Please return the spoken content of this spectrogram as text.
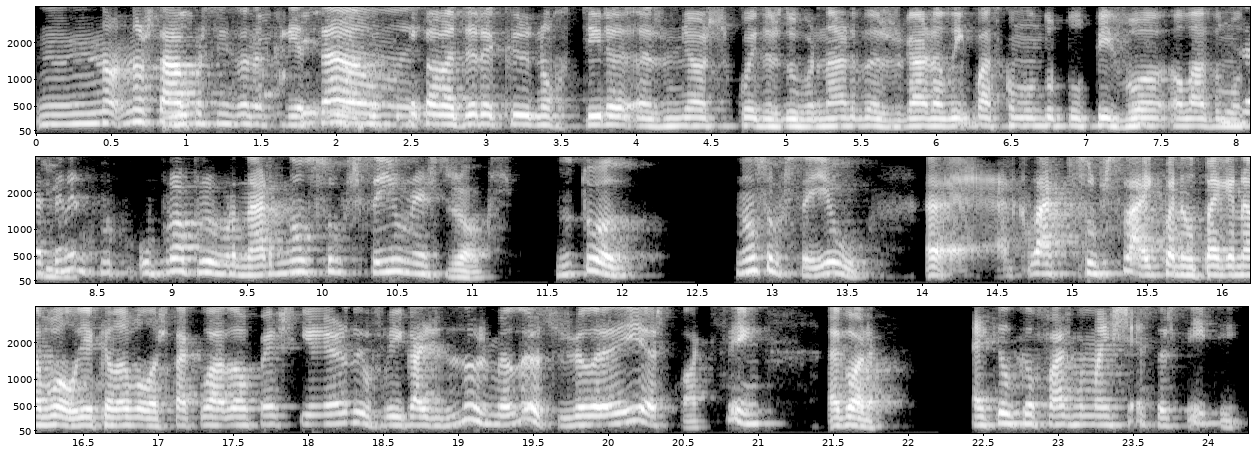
não, não estava para em zona de criação. o que eu estava a dizer é que não retira as melhores coisas do Bernardo a jogar ali quase como um duplo pivô ao lado do Exatamente, porque o próprio Bernardo não sobressaiu nestes jogos, de todo. Não sobressaiu. Uh, claro que sobressai quando ele pega na bola e aquela bola está colada ao pé esquerdo. Eu fui gajo dizer: oh, meu Deus, o jogador é este. Claro que sim. Agora, aquilo que ele faz no Manchester City,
